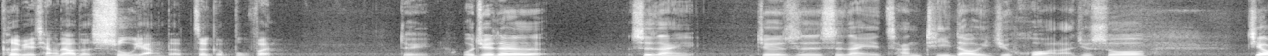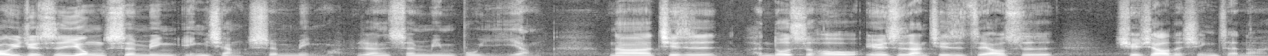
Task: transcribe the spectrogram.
特别强调的素养的这个部分。对，我觉得市长就是市长也常提到一句话啦，就说。教育就是用生命影响生命嘛，让生命不一样。那其实很多时候，因为市长其实只要是学校的行程啊，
